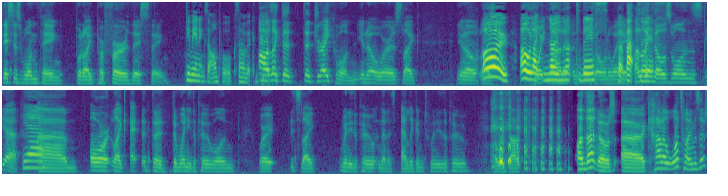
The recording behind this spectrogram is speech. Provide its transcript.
this is one thing but I prefer this thing. Give me an example because I'm a bit confused. Oh, like the the Drake one, you know, where it's like you know, like oh, oh, like no, not to this, but back to I like this. those ones. Yeah. Yeah. Um or like eh, the the Winnie the Pooh one where it's like Winnie the Pooh and then it's elegant Winnie the Pooh. I like that. On that note, uh, Carla, what time is it?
